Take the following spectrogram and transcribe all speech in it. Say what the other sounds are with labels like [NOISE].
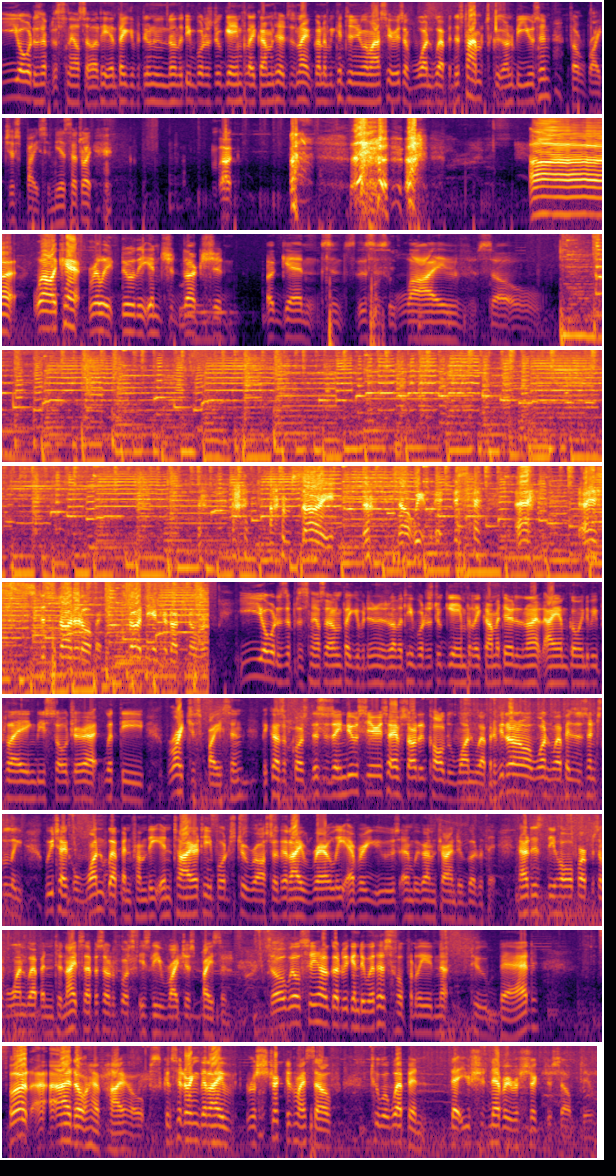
Yo, what is up? The Snail Salad here, and thank you for tuning in to another Team Fortress 2 gameplay commentary. Tonight, going to be continuing my series of one weapon. This time, it's going to be using the Righteous Bison. Yes, that's right. Uh, [COUGHS] uh, well, I can't really do the introduction again since this is live, so... sorry. No, no, we, we just, uh, uh, just start it over. Start the introduction over. Yo, what is up, this Snail Salad? Thank you for doing it on the Team Fortress 2 gameplay commentary tonight. I am going to be playing the soldier at, with the Righteous Bison, because of course this is a new series I have started called One Weapon. If you don't know what One Weapon is, essentially we take one weapon from the entire Team Fortress 2 roster that I rarely ever use, and we're going to try and do good with it. That is the whole purpose of One Weapon. Tonight's episode, of course, is the Righteous Bison. So we'll see how good we can do with this. Hopefully not too bad. But I, don't have high hopes, considering that I've restricted myself to a weapon that you should never restrict yourself to.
